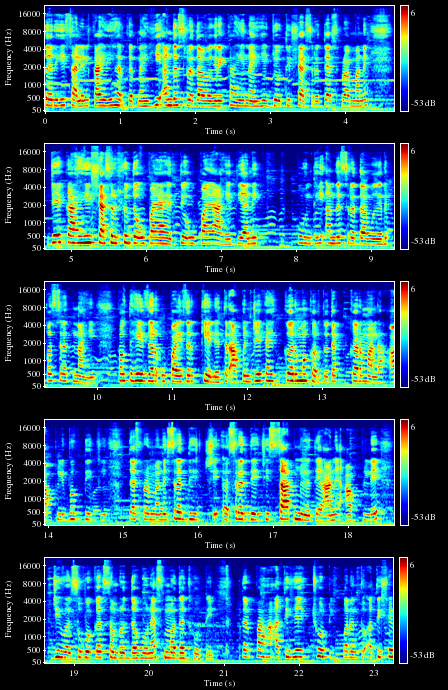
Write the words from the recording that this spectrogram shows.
तरीही चालेल काही हरकत नाही. ही अंधश्रद्धा वगैरे काही नाही हे ज्योतिषशास्त्र त्याचप्रमाणे जे काही शास्त्रशुद्ध उपाय आहेत ते उपाय आहेत याने कोणतीही अंधश्रद्धा वगैरे पसरत नाही. फक्त हे जर उपाय जर केले तर आपण जे काही कर्म करतो त्या कर्माला आपली भक्तीची त्याचप्रमाणे श्रद्धेची श्रद्धेची साथ मिळते आणि आपले जीवन सुखकर समृद्ध होण्यास मदत होते. तर पहा अतिशय छोटी परंतु अतिशय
